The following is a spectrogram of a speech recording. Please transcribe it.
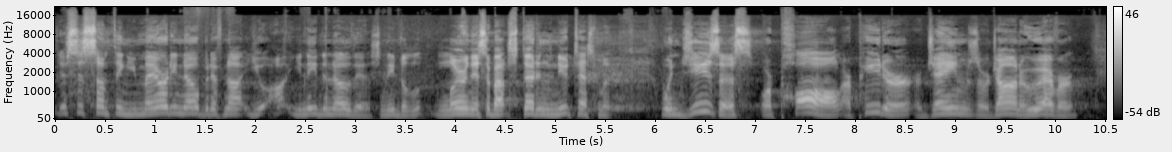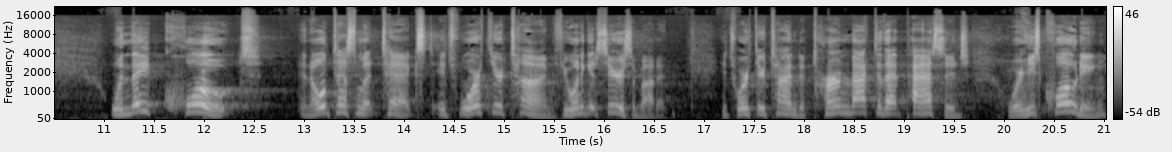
this is something you may already know, but if not, you, uh, you need to know this. You need to learn this about studying the New Testament. When Jesus or Paul or Peter or James or John or whoever, when they quote an Old Testament text, it's worth your time, if you want to get serious about it, it's worth your time to turn back to that passage where he's quoting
